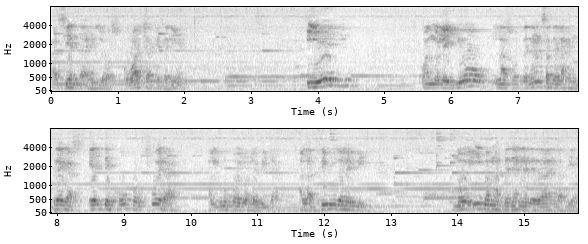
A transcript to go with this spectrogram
haciendas, en los coachas que tenían. Y él, cuando leyó las ordenanzas de las entregas, él dejó por fuera al grupo de los levitas, a la tribu de Leví. No iban a tener heredad en la tierra.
